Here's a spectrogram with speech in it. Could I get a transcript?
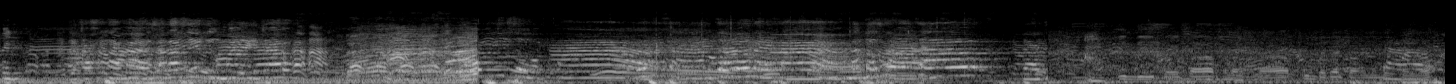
เป็นจะทำงานสารสิหรือไม่เจ้าที่สุดค่ะผู้สารจะรู้อะไรล่ะนักสารเจ้าเจ้ายินดีเลยครับอะไรครับ ขึ้นไปได้จังน้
